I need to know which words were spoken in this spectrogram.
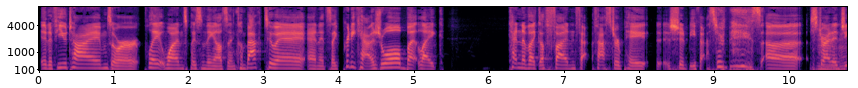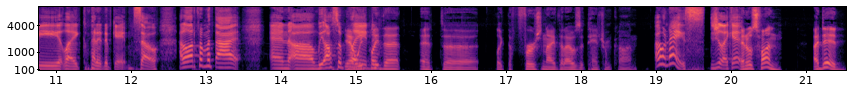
it a few times or play it once, play something else and come back to it. And it's like pretty casual, but like, kind of like a fun, fa- faster pace should be faster pace uh, strategy like competitive game. So I had a lot of fun with that, and uh, we also Yeah, played. we played that at uh, like the first night that I was at Tantrum Con, Oh, nice! Did you like it? and it was fun. I did,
